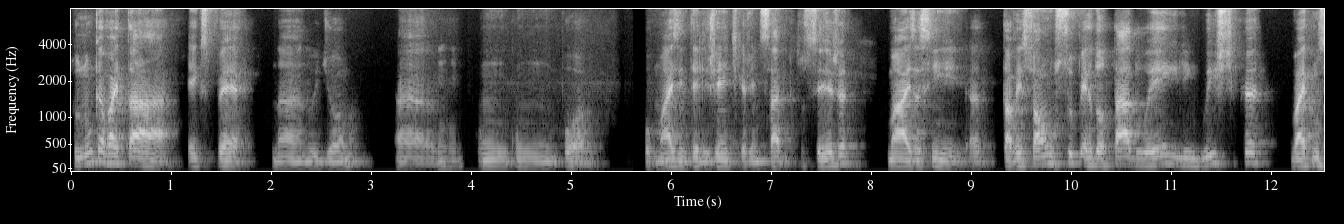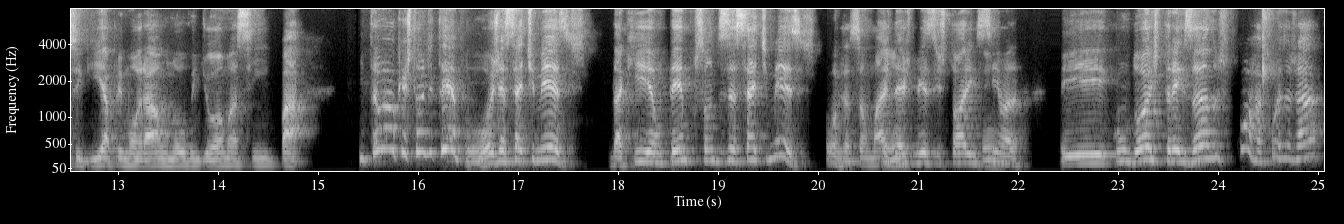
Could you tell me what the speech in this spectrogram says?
Tu nunca vai estar tá expert na, no idioma, ah, uhum. com, com pô, por mais inteligente que a gente sabe que tu seja, mas assim, é, talvez só um superdotado em linguística vai conseguir aprimorar um novo idioma assim, pá. Então é uma questão de tempo. Hoje é sete meses, daqui a um tempo são 17 meses. Pô, já são mais de 10 meses de história em Sim. cima. E com dois, três anos, porra, a coisa já.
